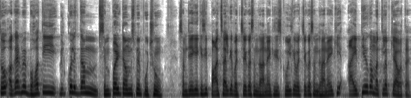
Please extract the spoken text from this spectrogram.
तो अगर मैं बहुत ही बिल्कुल एकदम सिंपल टर्म्स में पूछूँ समझिए कि किसी पाँच साल के बच्चे को समझाना है किसी स्कूल के बच्चे को समझाना है कि आईपीओ का मतलब क्या होता है?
